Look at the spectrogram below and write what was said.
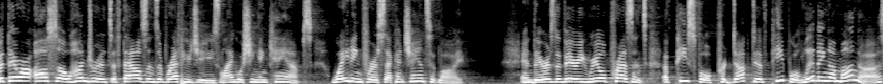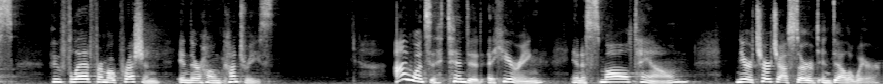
But there are also hundreds of thousands of refugees languishing in camps, waiting for a second chance at life. And there is the very real presence of peaceful, productive people living among us who fled from oppression in their home countries. I once attended a hearing in a small town near a church I served in Delaware.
